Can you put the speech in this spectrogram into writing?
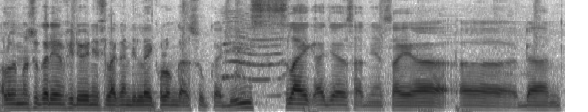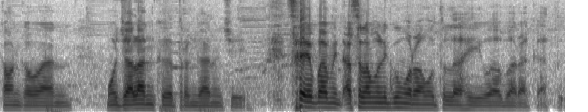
Kalau memang suka dengan video ini silahkan di like, kalau nggak suka dislike aja saatnya saya eh, dan kawan-kawan mau jalan ke Trengganu cuy. Saya pamit. Assalamualaikum warahmatullahi wabarakatuh.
